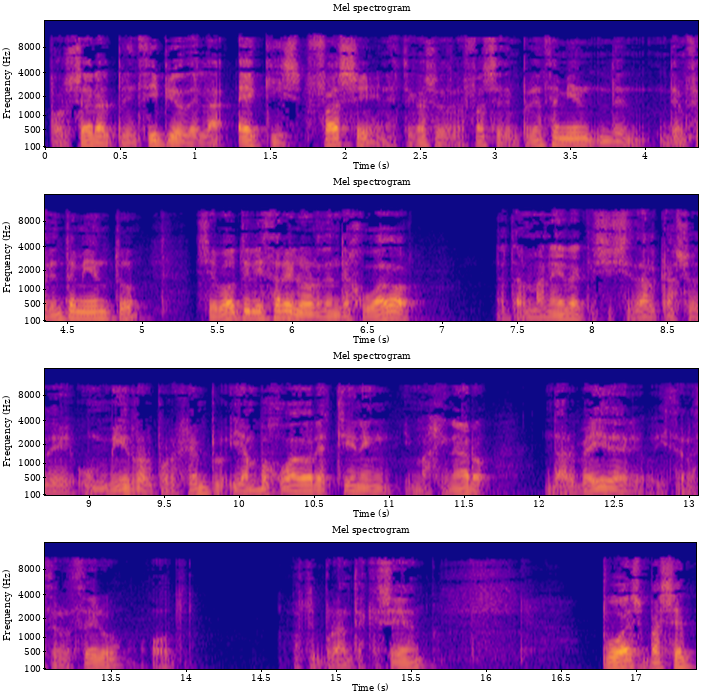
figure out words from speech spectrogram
por ser al principio de la X fase, en este caso de la fase de enfrentamiento, se va a utilizar el orden de jugador. De tal manera que si se da el caso de un mirror, por ejemplo, y ambos jugadores tienen, imaginaros, Darth Vader y 000 o, los tripulantes que sean, pues va a ser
